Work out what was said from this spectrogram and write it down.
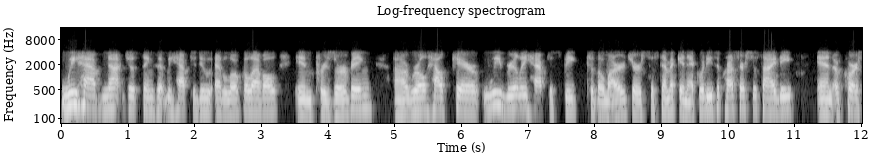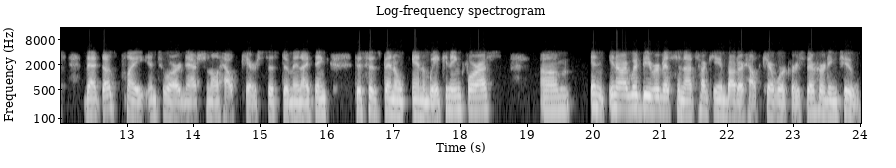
we have not just things that we have to do at a local level in preserving uh, rural health care, we really have to speak to the larger systemic inequities across our society and of course, that does play into our national healthcare system. And I think this has been a, an awakening for us. Um, and, you know, I would be remiss in not talking about our healthcare workers. They're hurting too.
